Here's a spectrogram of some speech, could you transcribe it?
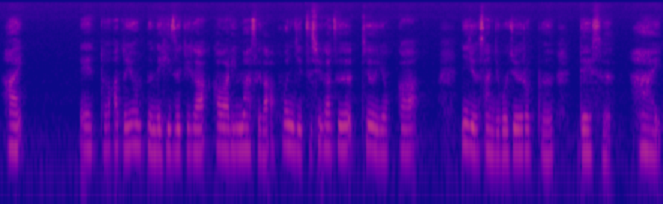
はい。えっ、と、あと4分で日付が変わりますが、本日4月14日23時56分です。はい。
